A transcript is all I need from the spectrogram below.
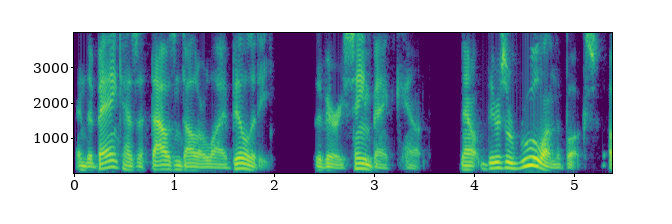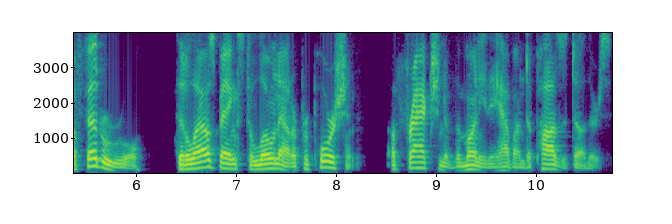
and the bank has a $1,000 liability, the very same bank account. Now, there's a rule on the books, a federal rule, that allows banks to loan out a proportion, a fraction of the money they have on deposit to others.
